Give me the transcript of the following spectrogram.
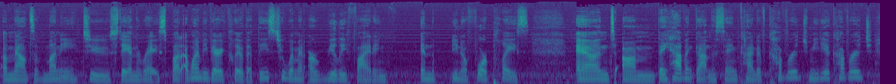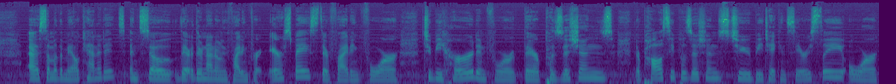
amounts of money to stay in the race. But I want to be very clear that these two women are really fighting in the you know for place, and um, they haven't gotten the same kind of coverage, media coverage, as some of the male candidates. And so they're they're not only fighting for airspace, they're fighting for to be heard and for their positions, their policy positions to be taken seriously or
